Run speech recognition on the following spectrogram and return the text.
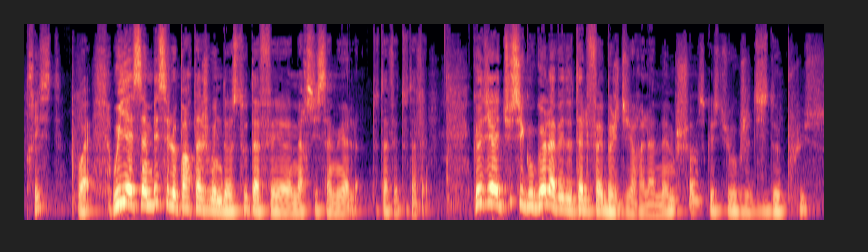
triste. Ouais. Oui, SMB, c'est le partage Windows, tout à fait. Merci Samuel, tout à fait, tout à fait. Que dirais-tu si Google avait de telles failles? Bah, Je dirais la même chose, qu'est-ce que tu veux que je dise de plus?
